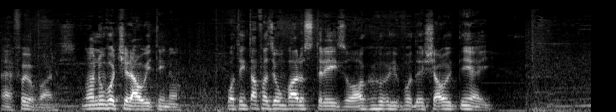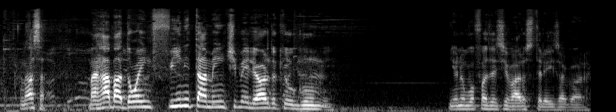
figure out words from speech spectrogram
É, foi o Varus. Não, não vou tirar o item, não. Vou tentar fazer um Varus 3 logo e vou deixar o item aí. Nossa, mas Rabadon é infinitamente melhor do que o Gumi. E eu não vou fazer esse Varus 3 agora.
